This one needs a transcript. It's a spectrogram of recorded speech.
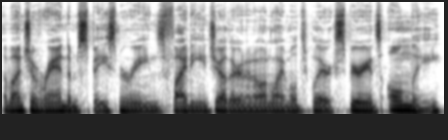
a bunch of random space marines fighting each other in an online multiplayer experience only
